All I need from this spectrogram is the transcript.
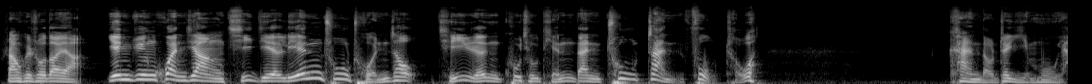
上回说到呀，燕军换将齐杰连出蠢招。齐人哭求田丹出战复仇啊！看到这一幕呀，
